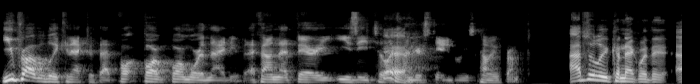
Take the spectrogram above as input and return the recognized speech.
You probably connect with that far, far, far more than I do, but I found that very easy to like Yeah. understand where he's coming from. Absolutely connect with it. I,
